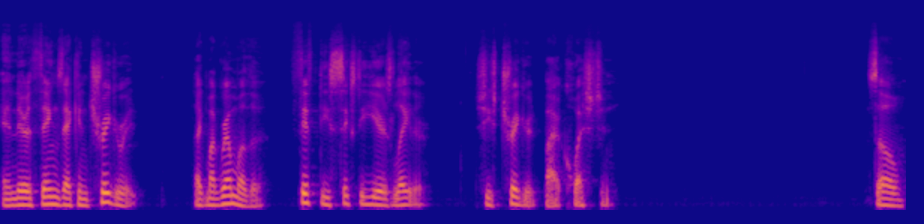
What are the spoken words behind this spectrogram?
And there are things that can trigger it. Like my grandmother, 50, 60 years later, she's triggered by a question. So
